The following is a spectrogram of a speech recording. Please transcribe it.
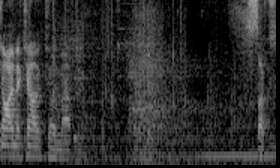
No, I can't kill him after. Sucks.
